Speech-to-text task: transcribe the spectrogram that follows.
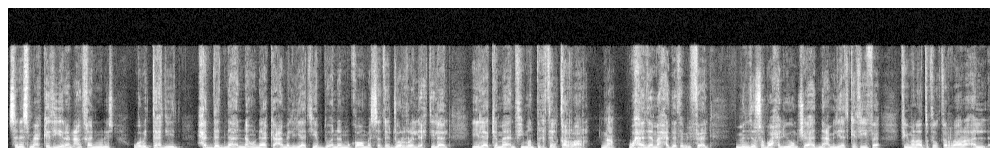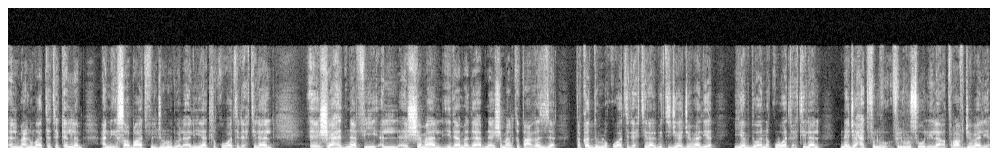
وسنسمع كثيرا عن خان يونس. وبالتحديد حددنا أن هناك عمليات يبدو أن المقاومة ستجر الاحتلال إلى كماء في منطقة القرار. نعم. وهذا ما حدث بالفعل. منذ صباح اليوم شاهدنا عمليات كثيفة في مناطق القرارة المعلومات تتكلم عن إصابات في الجنود والآليات لقوات الاحتلال. شاهدنا في الشمال. إذا ما ذهبنا إلى شمال قطاع غزة تقدم لقوات الاحتلال باتجاه جباليا. يبدو أن قوات الاحتلال نجحت في الوصول إلى أطراف جباليا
